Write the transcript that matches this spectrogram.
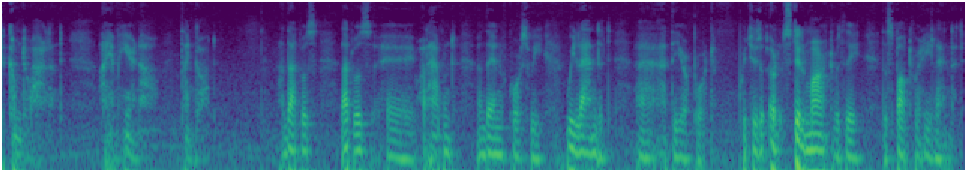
to come to Ireland. I am here now, thank God. And that was, that was uh, what happened. And then, of course, we, we landed uh, at the airport, which is uh, still marked with the, the spot where he landed.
